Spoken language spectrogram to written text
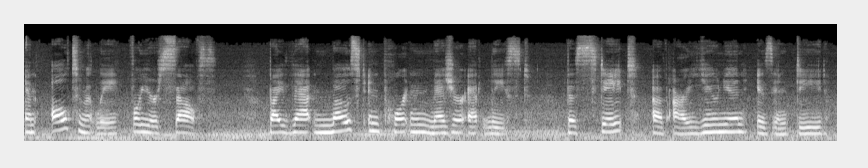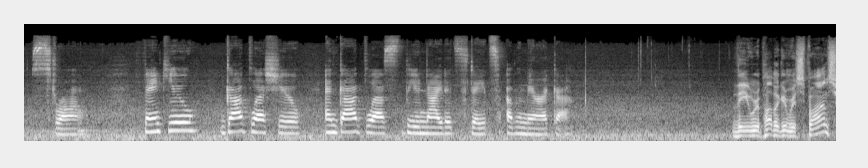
and ultimately for yourselves. By that most important measure, at least, the state of our union is indeed strong. Thank you, God bless you, and God bless the United States of America. The Republican response from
